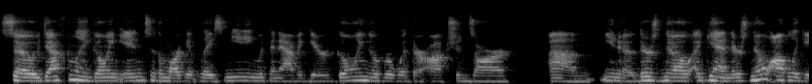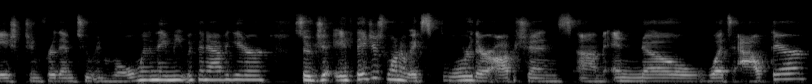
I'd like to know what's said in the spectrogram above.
So, definitely going into the marketplace, meeting with a navigator, going over what their options are. Um, you know, there's no, again, there's no obligation for them to enroll when they meet with a navigator. So, j- if they just want to explore their options um, and know what's out there,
